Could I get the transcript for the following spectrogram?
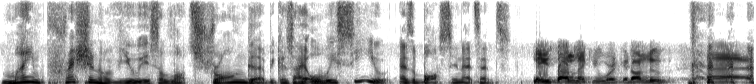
my impression of you is a lot stronger because I always see you as a boss in that sense. Yeah, you sound like you work it OnLoop. Uh,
